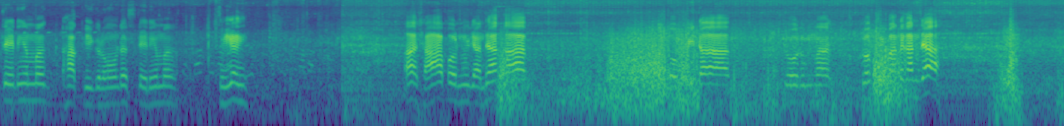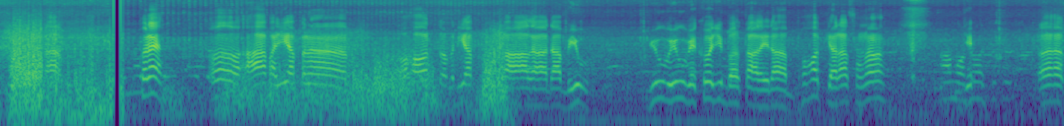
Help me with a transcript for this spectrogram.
stadium hockey ground stadium. ਠੀਕ ਹੈ ਜੀ। ਆ ਸ਼ਾਹਪੁਰ ਨੂੰ ਜਾਂਦੇ ਆ। ਆ ਕੋਪੀ ਦਾ ਸ਼ੋਰੂਮ ਆ। ਕੋਪੀ ਬੰਦ ਕਰ ਦਿਆ। ਕੋਲੇ ਉਹ ਆ ਭਾਜੀ ਆਪਣਾ ਬਹੁਤ ਵਧੀਆ ਬਤਾਲਾ ਦਾ ਵਿਊ ਵਿਊ ਵਿਊ ਵੇਖੋ ਜੀ ਬਤਾਲੇ ਦਾ। ਬਹੁਤ ਜ਼ਿਆਦਾ ਸੋਹਣਾ। ਆ ਮੋਟਰ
